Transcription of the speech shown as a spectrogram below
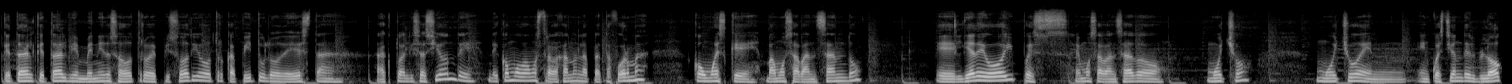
¿Qué tal? ¿Qué tal? Bienvenidos a otro episodio, otro capítulo de esta actualización de, cómo vamos trabajando en la plataforma, cómo es que vamos avanzando. El día de hoy pues hemos avanzado mucho, mucho en, en cuestión del blog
